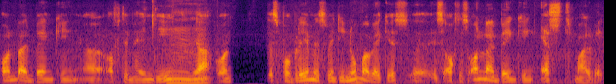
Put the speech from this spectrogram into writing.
Online-Banking äh, auf dem Handy, mhm. ja, und das Problem ist, wenn die Nummer weg ist, äh, ist auch das Online-Banking erstmal weg.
